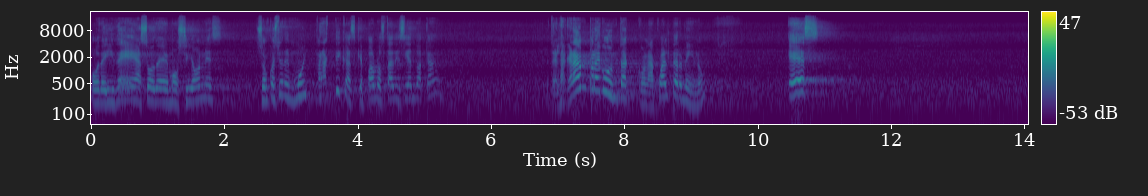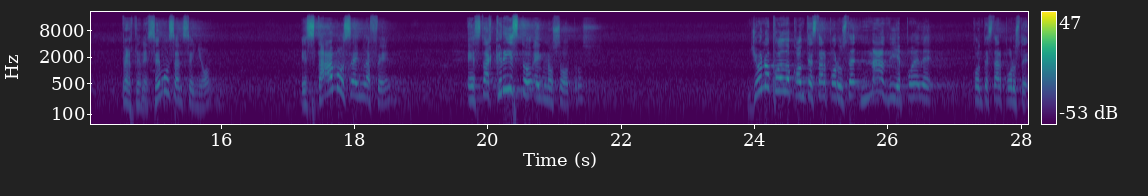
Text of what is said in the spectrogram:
o de ideas o de emociones. Son cuestiones muy prácticas que Pablo está diciendo acá. la gran pregunta con la cual termino es, ¿pertenecemos al Señor? ¿Estamos en la fe? ¿Está Cristo en nosotros? Yo no puedo contestar por usted, nadie puede contestar por usted,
